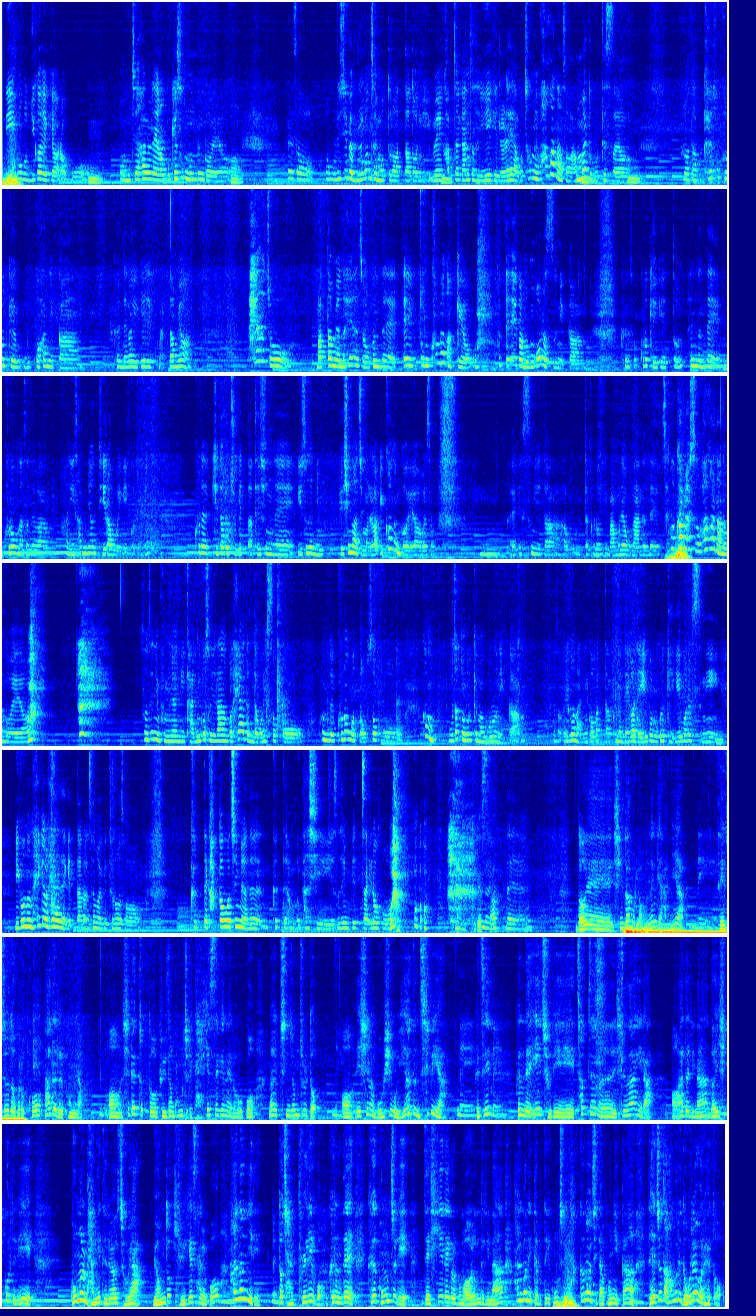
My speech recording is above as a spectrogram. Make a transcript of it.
네 입으로 네가 얘기하라고 음, 언제 할래라고 계속 묻는 거예요. 어, 그래서 어, 우리 집에 물건 잘못 들어왔다더니 왜 음. 갑자기 앉아서 이 얘기를 해 하고 처음에 화가 나서 아무 말도 못했어요. 음, 그러다가 계속 그렇게 묻고 하니까 그래 내가 이 길이 맞다면 해야죠. 맞다면 해야죠. 근데 애 좀 크면 할게요. 그때 애가 너무 어렸으니까. 그래서 그렇게 얘기했던 했는데 그러고 나서 제가 한 2, 3년 뒤라고 얘기했거든요. 그래 기다려 주겠다. 대신에 이 선생님 배신하지 말라 이거는 거예요. 그래서 음, 알겠습니다 하고 일단 그렇게 마무리하고 나는데 생각하면 할수록 화가 나는 거예요. 선생님 분명히 가림고슬이라는 걸 해야 된다고 했었고 근데 그런 것도 없었고 그럼 무작정 그렇게만 물으니까 그래서 이건 아닌 것 같다. 그냥 내가 내 입으로 그렇게 얘기해버렸으니 이거는 해결해야 되겠다라는 생각이 들어서 그때 가까워지면은 그때 한번 다시 선생님 뵙자 이러고 그랬어? 네, 네, 너의 신가물이 없는 게 아니야. 네. 대주도 그렇고 아들을 보면 어, 시대 쪽도 빌던 공줄이 되게 세게 내려오고 너의 친정줄도 네. 어, 이 신을 모시고 위하던 집이야. 네. 그지? 네. 근데 이 줄이 첫째는 신랑이라 어, 아들이나 너희 식구들이 공을 많이 들여줘야 명도 길게 살고 음. 하는 일이 네. 또잘 풀리고 그런데 그 공줄이 이제 시댁을 보면 어른들이나 할머니 때부터 이 공줄이 다 끊어지다 보니까 대주도 아무리 노력을 해도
